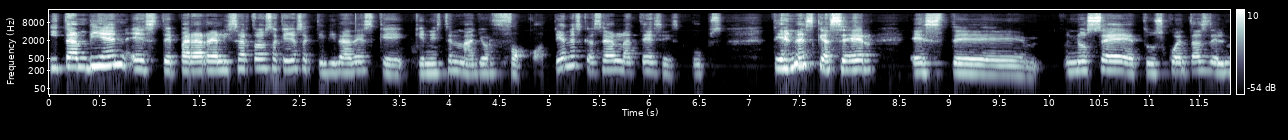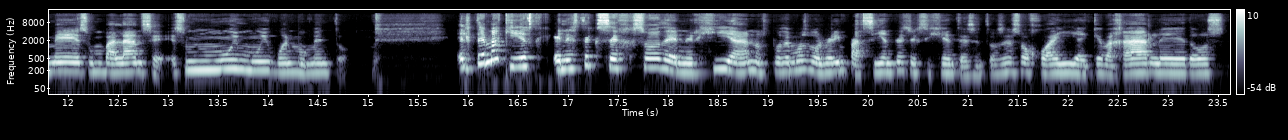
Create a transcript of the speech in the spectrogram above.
y también este, para realizar todas aquellas actividades que, que necesiten mayor foco. Tienes que hacer la tesis, ups, tienes que hacer, este, no sé, tus cuentas del mes, un balance. Es un muy, muy buen momento. El tema aquí es que en este exceso de energía nos podemos volver impacientes y exigentes. Entonces, ojo ahí, hay que bajarle dos,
